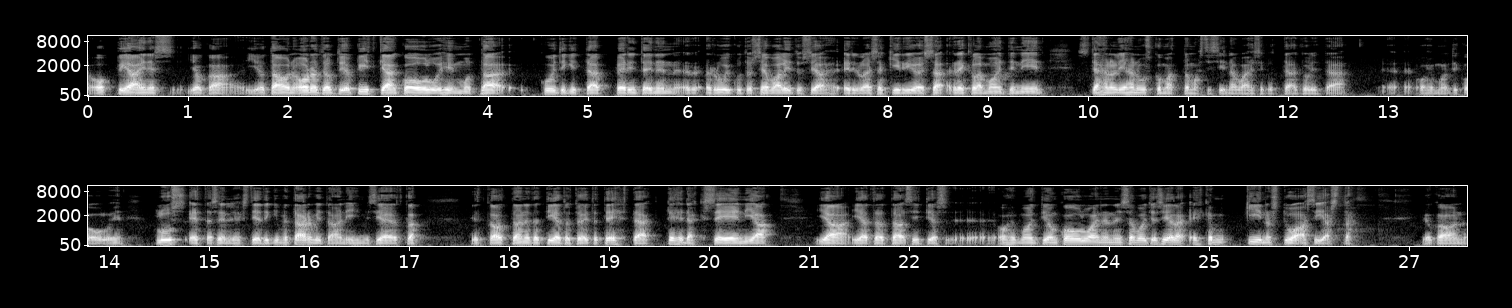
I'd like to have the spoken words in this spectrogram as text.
oppiaines, joka, jota on odoteltu jo pitkään kouluihin, mutta kuitenkin tämä perinteinen ruikutus ja valitus ja erilaisissa kirjoissa reklamointi, niin sitähän oli ihan uskomattomasti siinä vaiheessa, kun tämä tuli tämä ohjelmointikouluihin. Plus, että sen lisäksi tietenkin me tarvitaan ihmisiä, jotka, jotka ottaa näitä tietotöitä tehdä, tehdäkseen ja, ja, ja tota, sitten jos ohjelmointi on kouluaine, niin sä voit jo siellä ehkä kiinnostua asiasta, joka on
